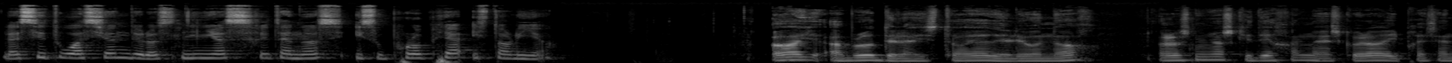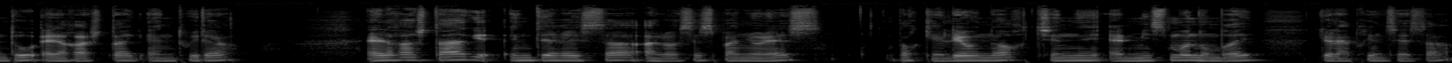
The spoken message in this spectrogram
la situación de los niños gitanos y su propia historia. Hoy hablo de la historia de Leonor, los niños que dejan la escuela y presento el hashtag en Twitter. El hashtag interesa a los españoles porque Leonor tiene el mismo nombre que la princesa.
